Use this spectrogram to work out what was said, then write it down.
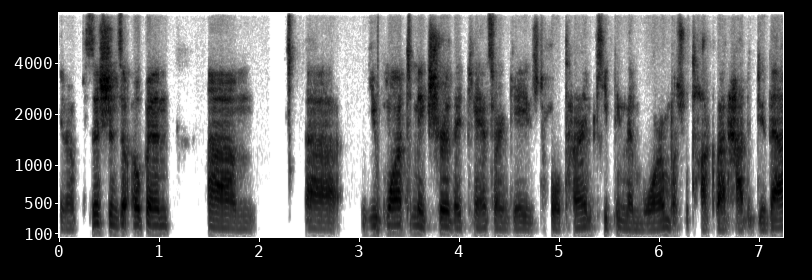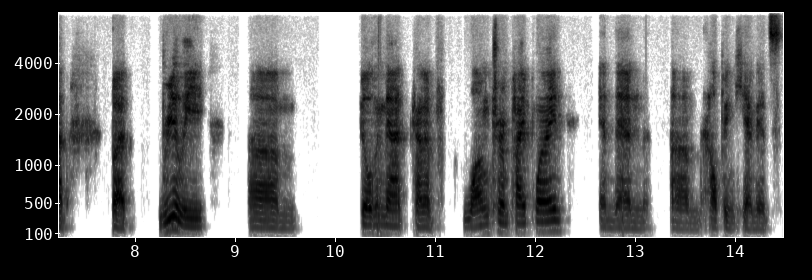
you know positions open. Um, uh, you want to make sure that candidates are engaged whole time, keeping them warm, which we'll talk about how to do that. But really, um, building that kind of long-term pipeline and then um, helping candidates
